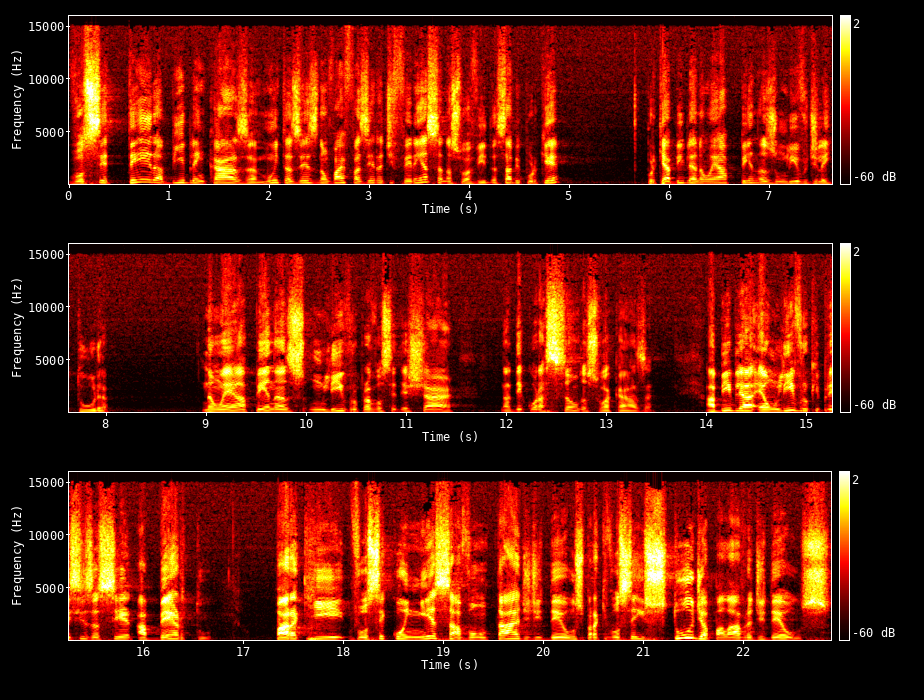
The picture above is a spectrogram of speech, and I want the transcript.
você ter a Bíblia em casa, muitas vezes não vai fazer a diferença na sua vida. Sabe por quê? Porque a Bíblia não é apenas um livro de leitura. Não é apenas um livro para você deixar na decoração da sua casa. A Bíblia é um livro que precisa ser aberto para que você conheça a vontade de Deus, para que você estude a palavra de Deus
